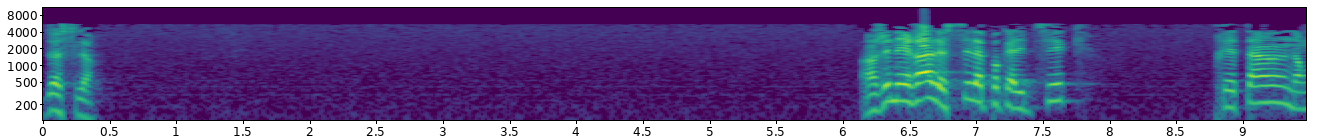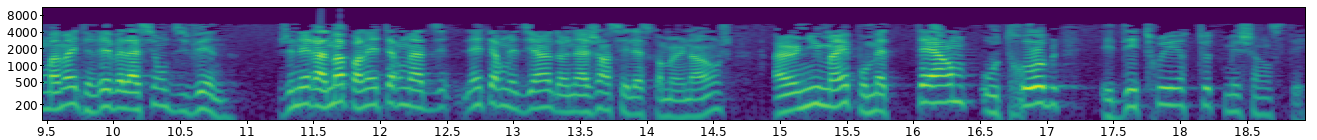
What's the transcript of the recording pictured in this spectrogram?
de cela. En général, le style apocalyptique prétend normalement être une révélation divine, généralement par l'intermédiaire d'un agent céleste comme un ange, à un humain pour mettre terme aux troubles et détruire toute méchanceté.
